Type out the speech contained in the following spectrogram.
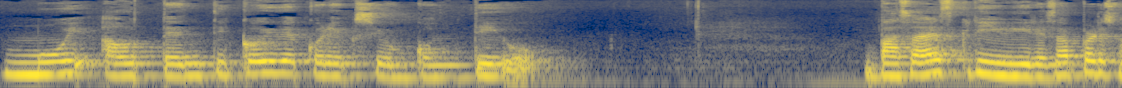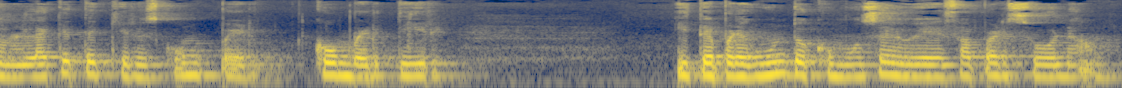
muy auténtico y de conexión contigo. Vas a describir esa persona en la que te quieres convertir y te pregunto cómo se ve esa persona,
